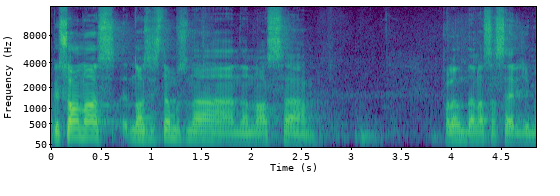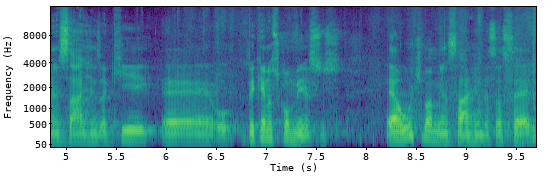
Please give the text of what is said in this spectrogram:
Pessoal, nós, nós estamos na, na nossa. Falando da nossa série de mensagens aqui, é, Pequenos Começos. É a última mensagem dessa série.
